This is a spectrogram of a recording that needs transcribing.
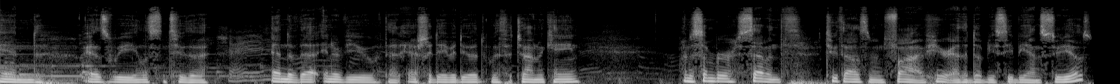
And as we listen to the end of that interview that Ashley David did with John McCain on December 7th, 2005, here at the WCBN studios,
